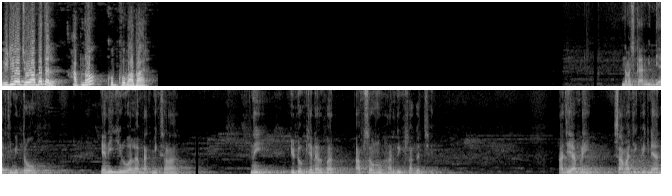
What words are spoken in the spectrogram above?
વીડિયો જોવા બદલ આપનો ખૂબ ખૂબ આભાર. નમસ્કાર વિદ્યાર્થી મિત્રો. એની જીરુવાલા પ્રાથમિક શાળાની યુટ્યુબ ચેનલ પર આપ સૌનું હાર્દિક સ્વાગત છે. આજે આપણે સામાજિક વિજ્ઞાન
